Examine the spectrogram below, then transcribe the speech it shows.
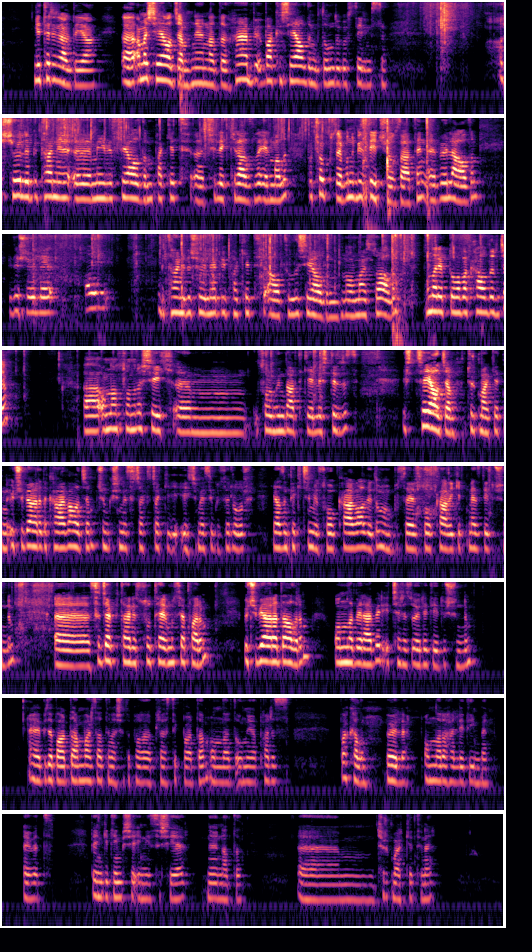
Yeter herhalde ya. Ee, ama şey alacağım. Ne onun adı? Ha bir- bakın şey aldım bir de onu da göstereyim size. Şöyle bir tane e, meyve suyu aldım. Paket e, çilek, kirazlı, elmalı. Bu çok güzel. Bunu biz de içiyoruz zaten. E, böyle aldım. Bir de şöyle ay, bir tane de şöyle bir paket altılı şey aldım. Normal su aldım. Bunları hep dolaba kaldıracağım. Ee, Ondan sonra şey em, son günde artık yerleştiririz. İşte şey alacağım Türk marketinde. Üçü bir arada kahve alacağım. Çünkü şimdi sıcak sıcak içmesi güzel olur. Yazın pek içilmiyor. Soğuk kahve alıyordum ama bu sefer soğuk kahve gitmez diye düşündüm. Ee, sıcak bir tane su termos yaparım. Üçü bir arada alırım. Onunla beraber içeriz öyle diye düşündüm. Ee, bir de bardağım var zaten aşağıda plastik bardağım. Onlar da onu yaparız. Bakalım böyle. Onları halledeyim ben. Evet. Ben gideyim bir şey en iyisi şeye. Ne adı? Ee, Türk marketine.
